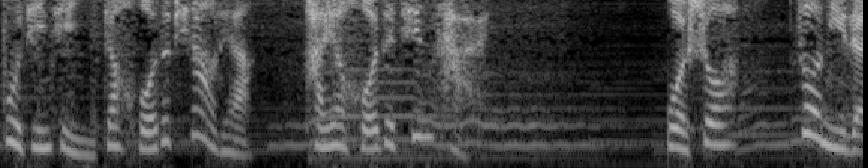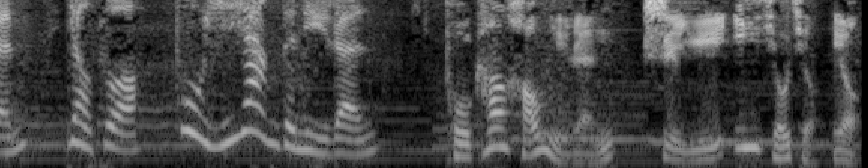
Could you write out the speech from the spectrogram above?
不仅仅要活得漂亮，还要活得精彩。”我说：“做女人要做不一样的女人。”普康好女人始于一九九六，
